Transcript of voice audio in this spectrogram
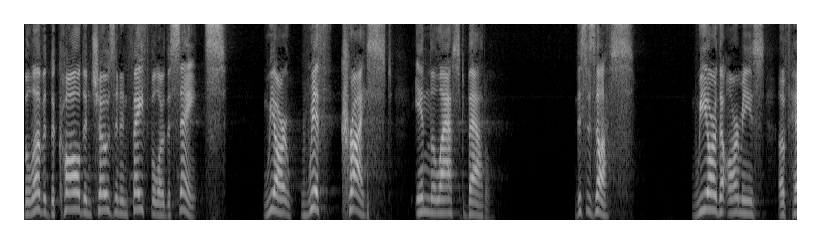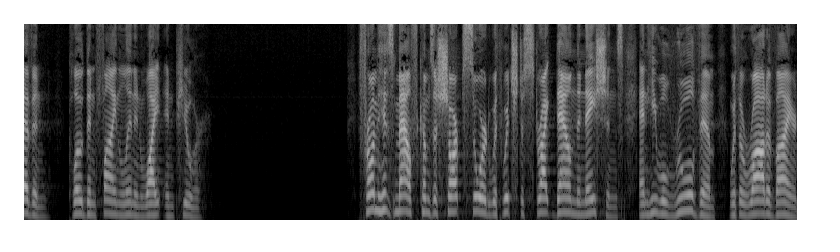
Beloved, the called and chosen and faithful are the saints. We are with Christ in the last battle. This is us. We are the armies of heaven, clothed in fine linen, white and pure. From his mouth comes a sharp sword with which to strike down the nations, and he will rule them with a rod of iron.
